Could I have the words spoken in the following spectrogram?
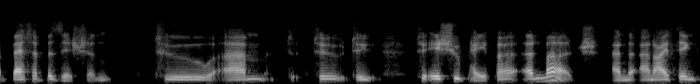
a better position to, um, to, to, to, to issue paper and merge. And, and I think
